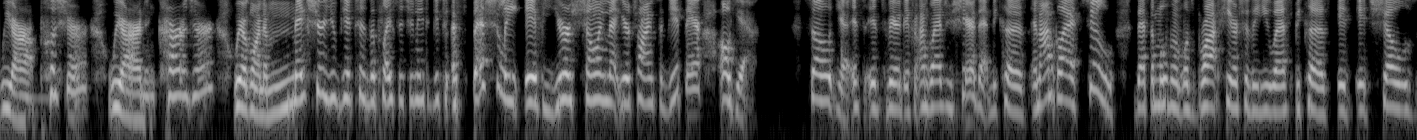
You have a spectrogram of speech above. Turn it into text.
we are a pusher. We are an encourager. We are going to make sure you get to the place that you need to get to, especially if you're showing that you're trying to get there. Oh, yeah, so yeah, it's it's very different. I'm glad you shared that because, and I'm glad too that the movement was brought here to the U.S. because it it shows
